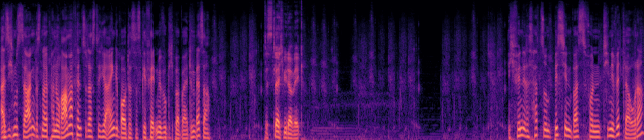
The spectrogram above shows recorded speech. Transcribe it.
Also ich muss sagen, das neue Panoramafenster, das du hier eingebaut hast, das gefällt mir wirklich bei weitem besser. Ist gleich wieder weg. Ich finde, das hat so ein bisschen was von Tine Wittler, oder?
